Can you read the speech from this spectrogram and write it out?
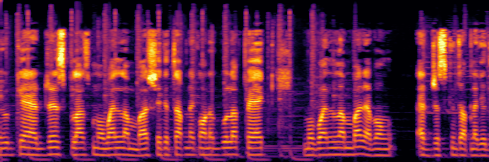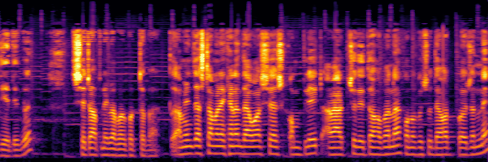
UK address plus mobile number সেক্ষেত্রে আপনাকে অনেকগুলো প্যাক মোবাইল নাম্বার এবং অ্যাড্রেস কিন্তু আপনাকে দিয়ে দিবে। সেটা আপনি ব্যবহার করতে পারেন। তো আমি জাস্ট আমার এখানে দেওয়া শেষ কমপ্লিট আমি আর কিছু দিতে হবে না, কোনো কিছু দেওয়ার প্রয়োজন নেই।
